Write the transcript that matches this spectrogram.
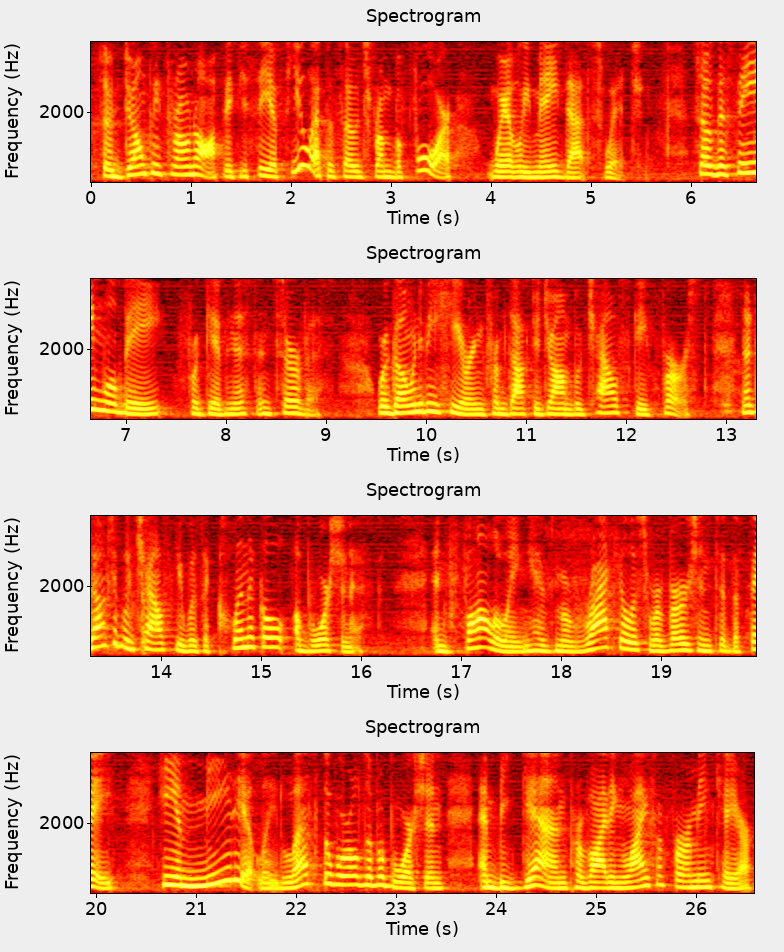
So don't be thrown off if you see a few episodes from before where we made that switch. So the theme will be forgiveness and service. We're going to be hearing from Dr. John Bruchalski first. Now, Dr. Bruchalski was a clinical abortionist, and following his miraculous reversion to the faith, he immediately left the world of abortion and began providing life affirming care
